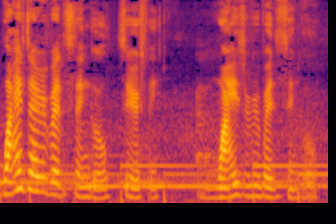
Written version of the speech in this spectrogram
Why is everybody single? Seriously. Why is everybody single?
